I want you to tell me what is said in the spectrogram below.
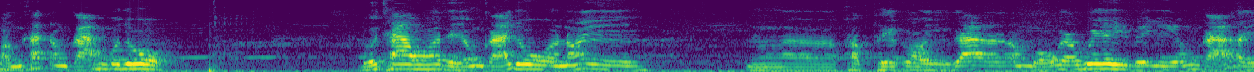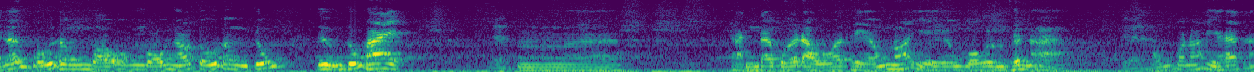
bận khách ông cả không có vô. Bữa sau thì ông cả vô nói Phật thiệt rồi ra ông bộ ra quê bởi vì ông cả thầy lớn tuổi hơn ông bộ ông bộ nhỏ tuổi hơn chú chứ ông chú hai. Dạ. Ừ, thành ra bữa đầu thì ông nói gì ông bộ làm thinh à. Dạ. Không có nói gì hết á.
